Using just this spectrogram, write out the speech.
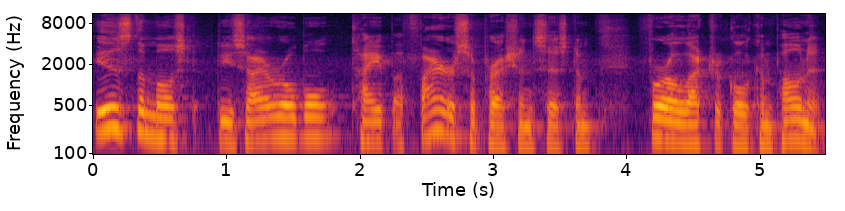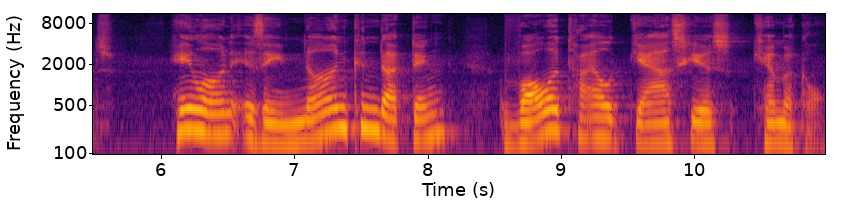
is the most desirable type of fire suppression system for electrical components. Halon is a non-conducting, volatile gaseous chemical.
